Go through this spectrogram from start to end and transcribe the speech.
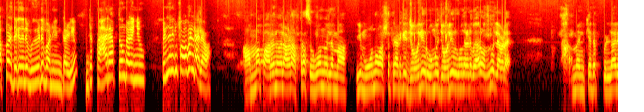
അപ്പോഴത്തേക്ക് നിന്റെ വീട് പണിയും കഴിയും. നിന്റെ പ്രാരാബ്ദവും കഴിഞ്ഞു. പിന്നെ എനിക്ക് പോകണ്ടല്ലോ? അമ്മ പറയുന്ന പോലെ അവിടെ അത്ര സുഖമൊന്നുമില്ലമ്മ. ഈ മൂന്ന് വർഷത്തിനിടയ്ക്ക് ജോലി റൂം ജോലി റൂം എന്നല്ലാണ്ട് വേറെ ഒന്നുമില്ല അവിടെ. അമ്മ എനിക്ക് എന്റെ പിള്ളേർ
